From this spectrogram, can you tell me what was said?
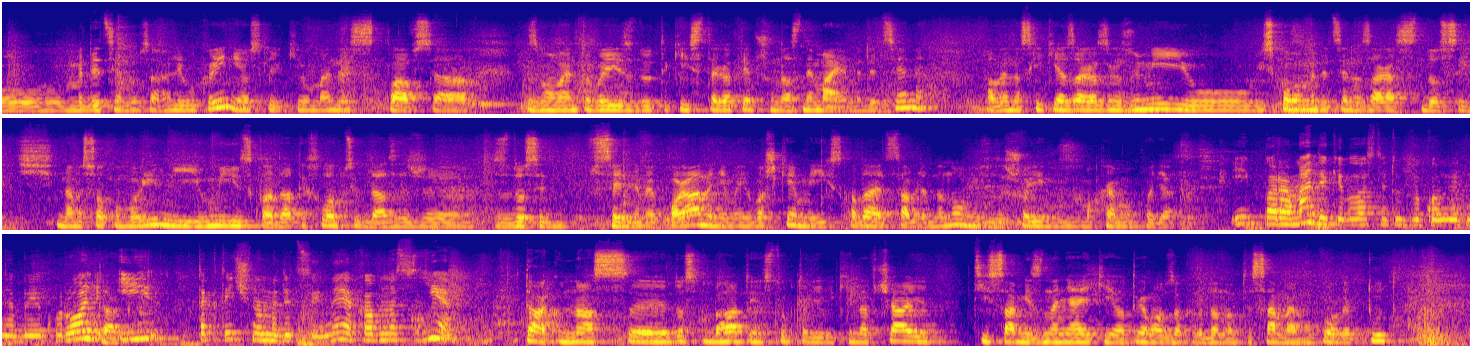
медицину взагалі в Україні, оскільки у мене склався з моменту виїзду такий стереотип, що в нас немає медицини. Але наскільки я зараз розумію, військова медицина зараз досить на високому рівні і вміють складати хлопців да, з, досить сильними пораненнями і важкими. Їх складають, ставлять на ноги, за що їм окремо подяку. І парамедики власне тут виконують неабияку роль, Так. і тактична медицина, яка в нас є. Так, у нас е, досить багато інструкторів, які навчають ті самі знання, які я отримав за кордоном, те саме говорять тут.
